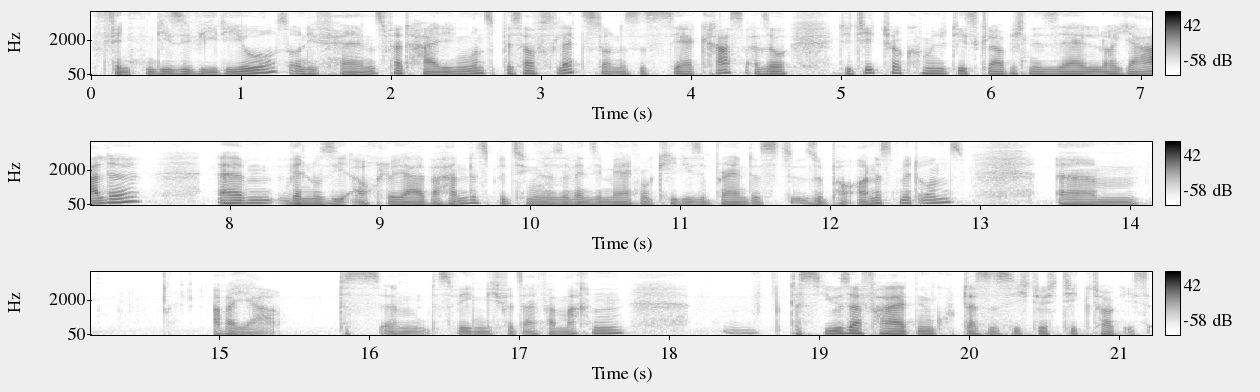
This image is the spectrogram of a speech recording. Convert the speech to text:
finden diese Videos und die Fans verteidigen uns bis aufs Letzte. Und es ist sehr krass. Also die TikTok-Community ist, glaube ich, eine sehr loyale, ähm, wenn du sie auch loyal behandelst, beziehungsweise wenn sie merken, okay, diese Brand ist super honest mit uns. Ähm, aber ja, das, ähm, deswegen, ich würde es einfach machen. Das Userverhalten, gut, dass es sich durch TikTok, ich,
